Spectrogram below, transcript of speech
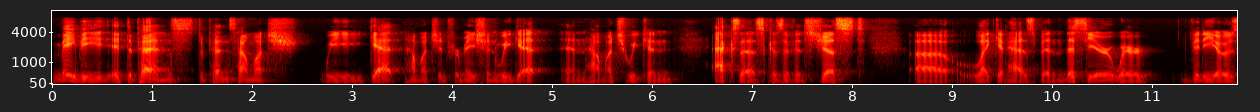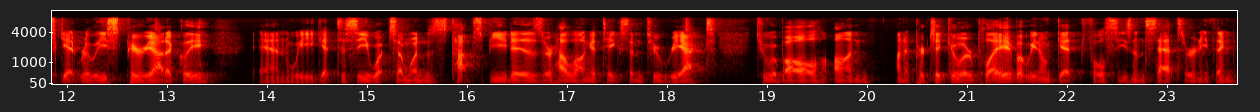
Maybe it depends. Depends how much we get, how much information we get, and how much we can access. Because if it's just uh, like it has been this year, where videos get released periodically and we get to see what someone's top speed is or how long it takes them to react to a ball on on a particular play, but we don't get full season stats or anything.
